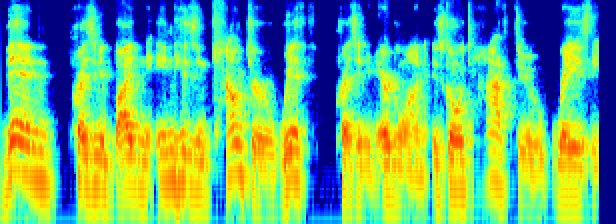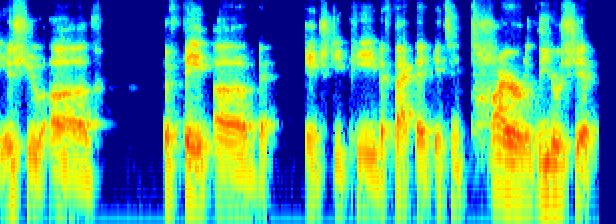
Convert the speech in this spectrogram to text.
then President Biden, in his encounter with President Erdogan, is going to have to raise the issue of the fate of the HDP, the fact that its entire leadership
